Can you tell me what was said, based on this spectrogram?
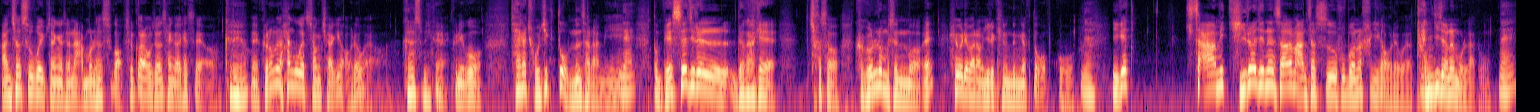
안철수 후보 입장에서는 안 물러설 수가 없을 거라고 저는 생각했어요. 그래요? 네, 그러면 한국에서 정치하기 어려워요. 그렇습니까? 네, 그리고 자기가 조직도 없는 사람이 네. 또 메시지를 능하게 쳐서 그걸로 무슨 뭐 예? 회오리 바람을 일으키는 능력도 없고 네. 이게 싸움이 길어지는 싸움 안철수 후보는 하기가 어려워요. 단기전을 몰라도. 네.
